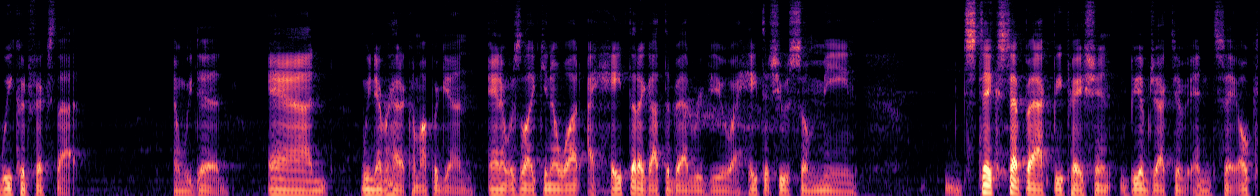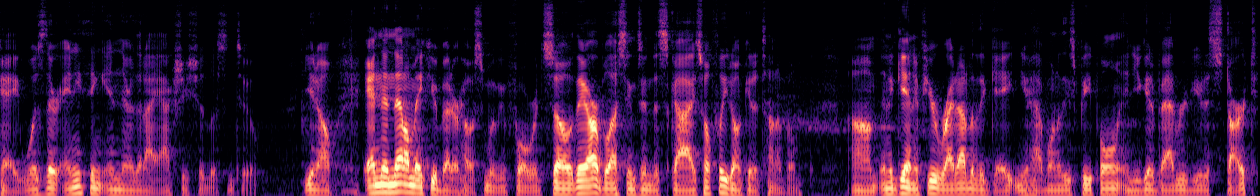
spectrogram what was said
we could fix that. And we did. And we never had it come up again. And it was like you know what? I hate that i got the bad review. I hate that she was so mean. Take a step back be patient be objective and say okay was there anything in there that i actually should listen to? You know? And then that'll make you a better host moving forward. So they are blessings in disguise. Hopefully you don't get a ton of them um, and again if you're right out of the gate and you have one of these people and you get a bad review to start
